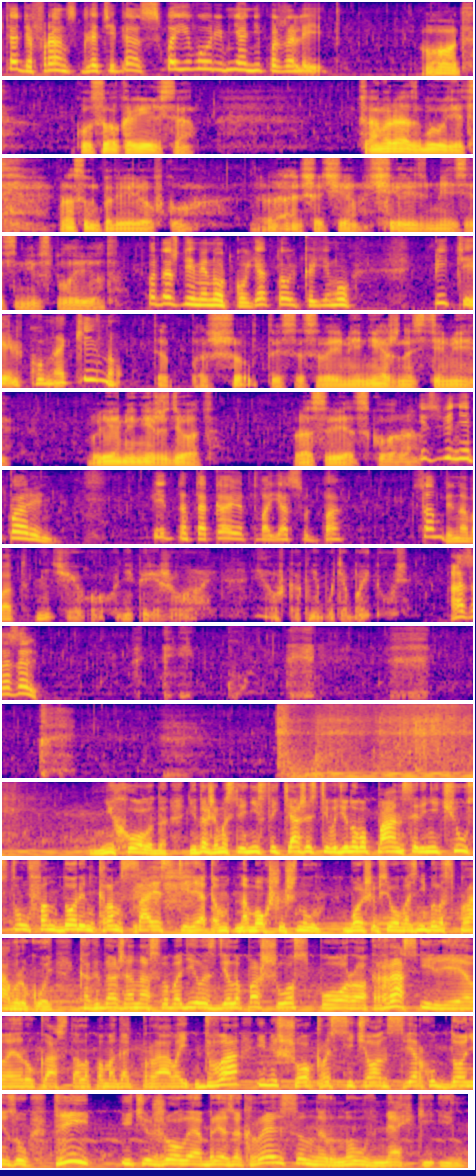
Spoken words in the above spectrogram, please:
Дядя Франц для тебя своего ремня не пожалеет. Вот кусок рельса. В самый раз будет. Просунь под веревку. Раньше, чем через месяц не всплывет. Подожди минутку, я только ему петельку накину. Да пошел ты со своими нежностями. Время не ждет. Рассвет скоро. Извини, парень. Видно, такая твоя судьба. Сам виноват. Ничего, не переживай. Я уж как-нибудь обойдусь. Азазель! Ни холода, ни даже маслянистой тяжести водяного панциря не чувствовал Фандорин, кромсая стилетом намокший шнур. Больше всего возни было с правой рукой. Когда же она освободилась, дело пошло споро. Раз и левая рука стала помогать правой. Два и мешок рассечен сверху донизу. Три и тяжелый обрезок рельса нырнул в мягкий ил.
